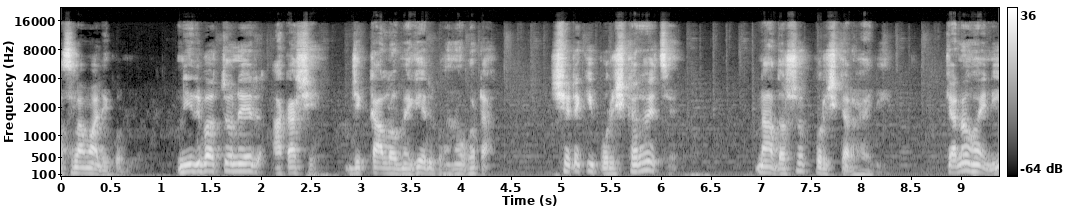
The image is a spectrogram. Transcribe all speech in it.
আসসালামু আলাইকুম। নির্বাচনের আকাশে যে কালো মেঘের ঘনঘটা, সেটা কি পরিষ্কার হয়েছে? না দর্শক, পরিষ্কার হয়নি। কেন হয়নি?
